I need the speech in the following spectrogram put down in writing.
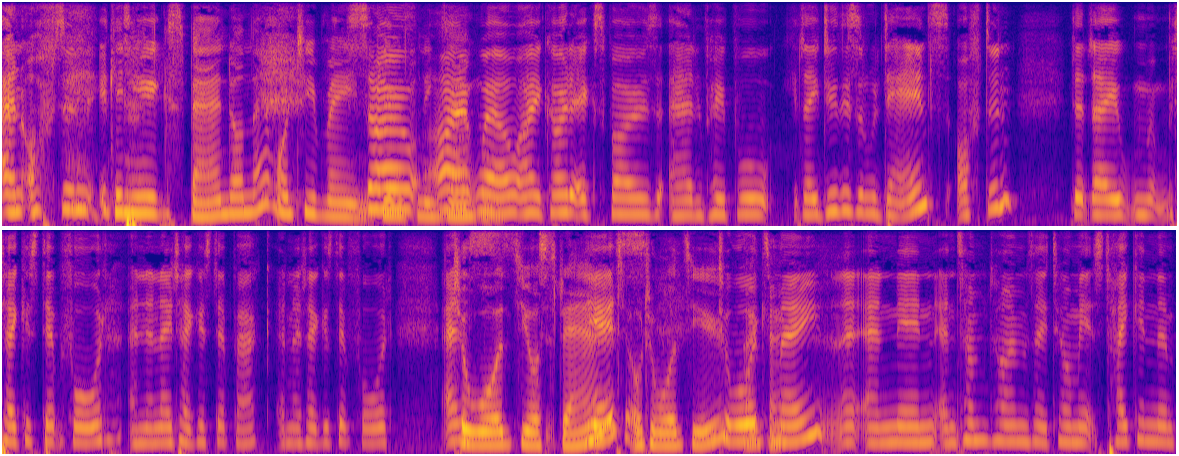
and often it Can you expand on that? What do you mean? Give So I well, I go to expos and people they do this little dance often that they take a step forward and then they take a step back and they take a step forward and towards your stand yes, or towards you? towards Okay. me and then and sometimes they tell me it's taken them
